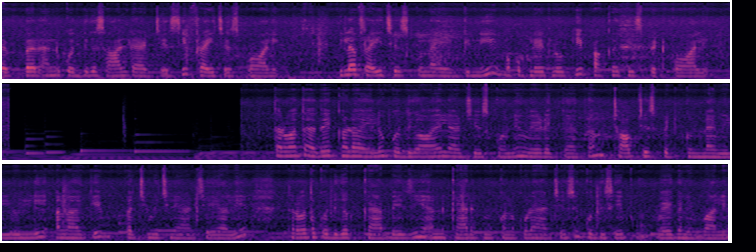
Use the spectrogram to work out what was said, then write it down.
పెప్పర్ అండ్ కొద్దిగా సాల్ట్ యాడ్ చేసి ఫ్రై చేసుకోవాలి. ఇలా ఫ్రై చేసుకున్న ఎగ్ని ఒక ప్లేట్లోకి పక్కకి తీసి పెట్టుకోవాలి. తర్వాత అదే కడాయిలో కొద్దిగా ఆయిల్ యాడ్ చేసుకొని వేడెక్కాక చాప్ చేసి పెట్టుకున్న వెల్లుల్లి అలాగే పచ్చిమిర్చిని యాడ్ చేయాలి. తర్వాత కొద్దిగా క్యాబేజీ అండ్ క్యారెట్ ముక్కలను కూడా యాడ్ చేసి కొద్దిసేపు వేగనివ్వాలి.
